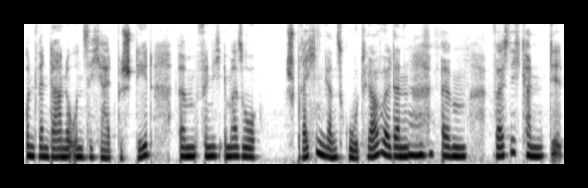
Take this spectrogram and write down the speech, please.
Und wenn da eine Unsicherheit besteht, ähm, finde ich immer so, sprechen ganz gut, ja, weil dann, mhm. ähm, weiß nicht, kann die,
